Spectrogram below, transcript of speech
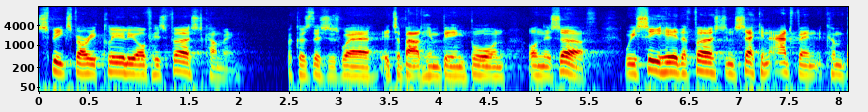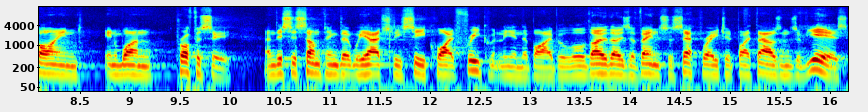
speaks very clearly of his first coming, because this is where it's about him being born on this earth. We see here the first and second advent combined in one prophecy. And this is something that we actually see quite frequently in the Bible, although those events are separated by thousands of years.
